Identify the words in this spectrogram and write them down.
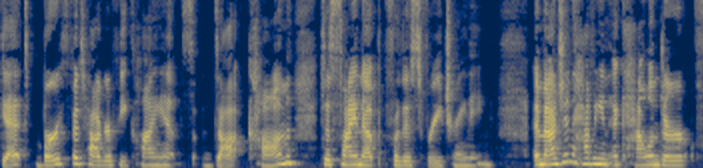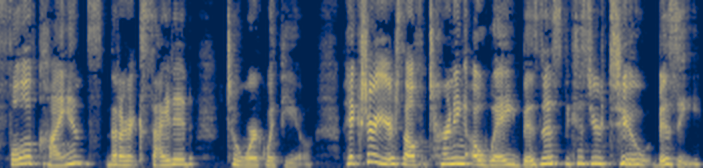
getbirthphotographyclients.com to sign up for this free training. Imagine having a calendar calendar full of clients that are excited to work with you. Picture yourself turning away business because you're too busy.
